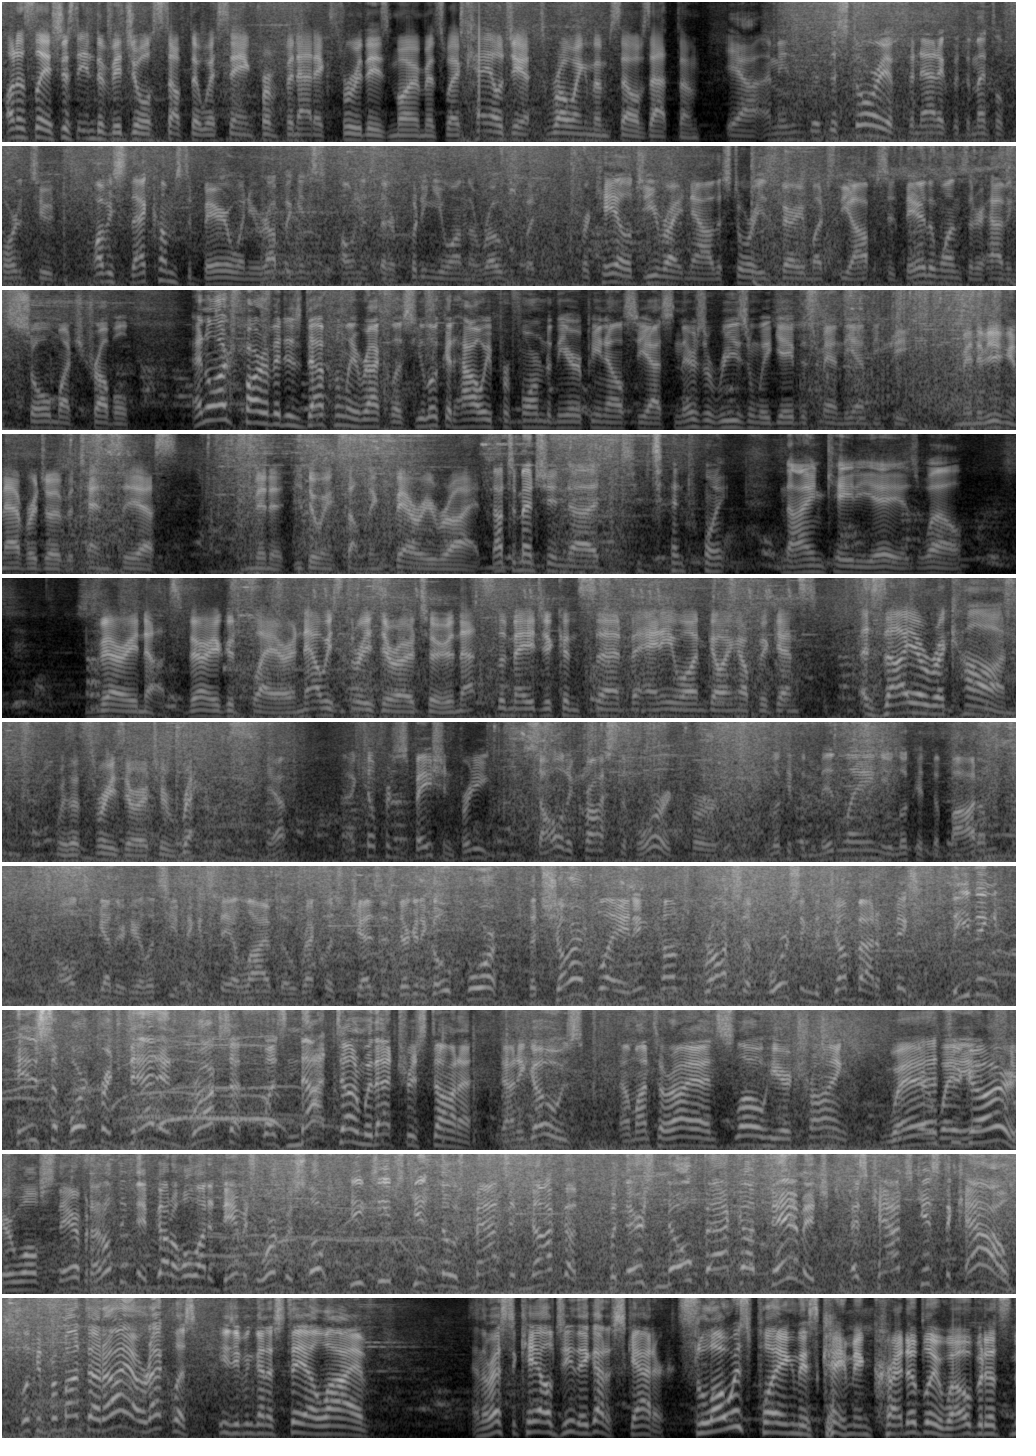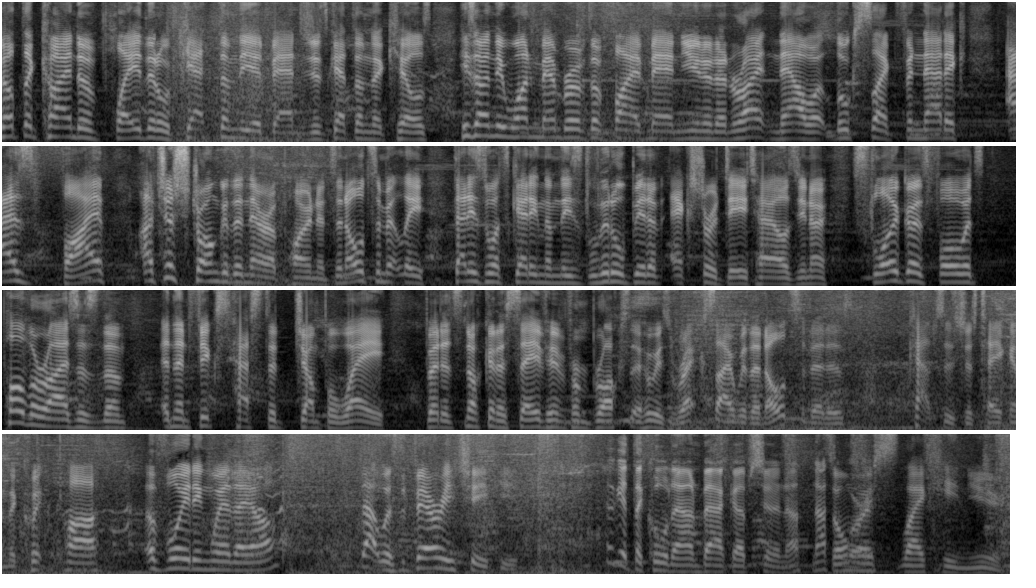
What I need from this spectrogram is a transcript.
honestly, it's just individual stuff that we're seeing from Fnatic through these moments where KLG are throwing themselves at them. Yeah, I mean, the, the, story of Fnatic with the mental fortitude, obviously that comes to bear when you're up against opponents that are putting you on the ropes, but for KLG right now, the story is very much the opposite. They're the ones that are having so much trouble. And a large part of it is definitely Rekkles. You look at how he performed in the European LCS, and there's a reason we gave this man the MVP. I mean, if you can average over 10 CS a minute, you're doing something very right. Not to mention uh, 10 point 9 KDA as well. Very nuts. Very good player. And now he's 3-0-2, and that's the major concern for anyone going up against Xayah Rakan with a 3-0-2 Rekkles. Yep. Uh, kill participation pretty solid across the board for look at the mid lane, you look at the bottom. All together here. Let's see if they can stay alive though. Rekkles Jez's, they're gonna go for the charm play, and in comes Broxah forcing the jump out of Fix, leaving his support for dead, and Broxah was not done with that Tristana. Down he goes. Now Mantarraya and Slow here trying Where to in. go? Earwolf's there, but I don't think they've got a whole lot of damage to work with. Slow, he keeps getting those massive knockups, but there's no backup damage as Caps gets the cow. Looking for Mantarraya, Rekkles. He's even going to stay alive. And the rest of KLG, they got to scatter. Slow is playing this game incredibly well, but it's not the kind of play that'll get them the advantages, get them the kills. He's only one member of the five-man unit, and right now it looks like Fnatic as five are just stronger than their opponents. And ultimately, that is what's getting them these little bit of extra details. You know, Slow goes forwards, pulverizes them, and then Fix has to jump away. But it's not going to save him from Broxah, who is Rek'Sai with an ultimate, as Caps is just taking the quick path, avoiding where they are. That was very cheeky. He'll get the cooldown back up soon enough. Not It's to worry. almost like he knew.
